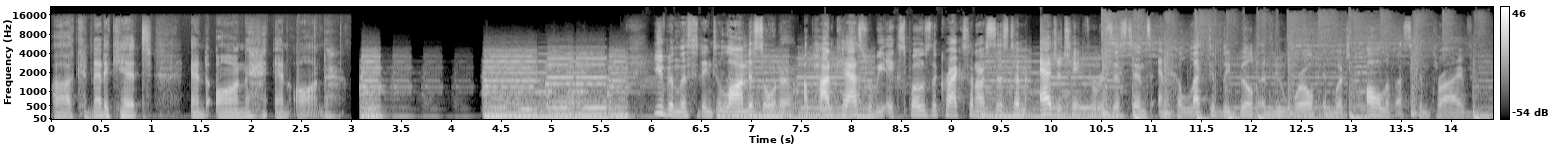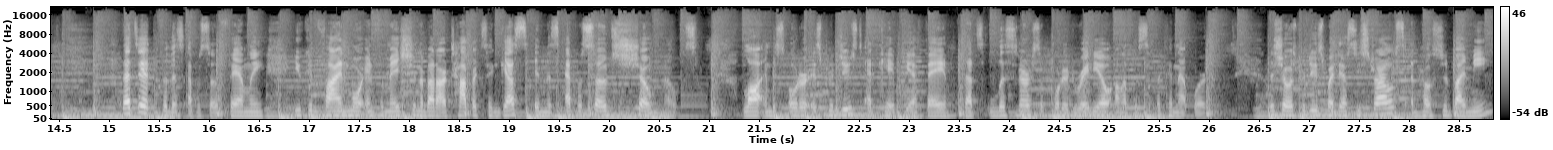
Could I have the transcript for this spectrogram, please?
uh, Connecticut, and on and on. You've been listening to Law and Disorder, a podcast where we expose the cracks in our system, agitate for resistance, and collectively build a new world in which all of us can thrive. That's it for this episode, family. You can find more information about our topics and guests in this episode's show notes. Law and Disorder is produced at KPFA, that's listener supported radio on the Pacifica Network. The show is produced by Jesse Strauss and hosted by me,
